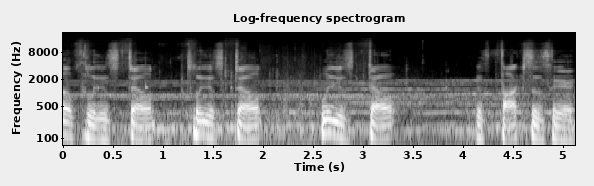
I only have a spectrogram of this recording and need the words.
Oh, please don't. Please don't. Please don't. There's boxes here.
